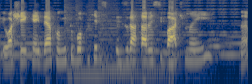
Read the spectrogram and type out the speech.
eu achei que a ideia foi muito boa porque eles resgataram esse Batman aí, né?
